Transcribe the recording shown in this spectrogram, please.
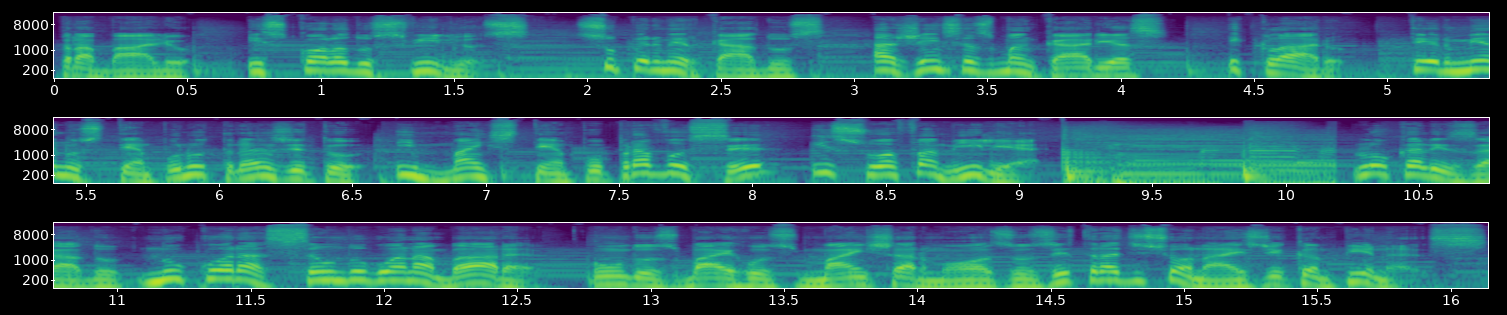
Trabalho, escola dos filhos, supermercados, agências bancárias e, claro, ter menos tempo no trânsito e mais tempo para você e sua família localizado no coração do Guanabara, um dos bairros mais charmosos e tradicionais de Campinas.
